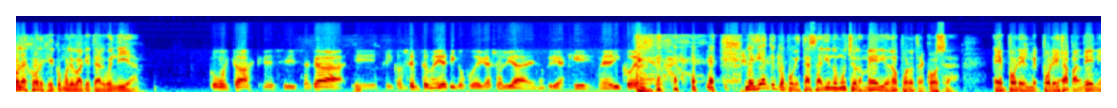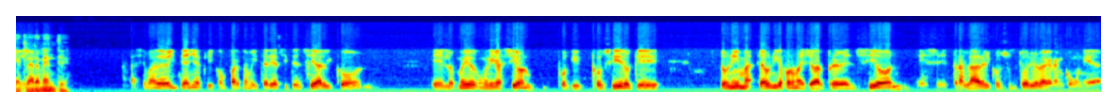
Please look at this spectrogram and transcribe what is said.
Hola Jorge, ¿cómo le va? ¿Qué tal? Buen día. ¿Cómo estás? ¿Qué decís? Acá eh, el concepto mediático fue de casualidad, ¿eh? no creas que me dedico a eso. mediático porque está saliendo mucho en los medios, no por otra cosa. Eh, por, el, por esta pandemia, claramente. Hace más de 20 años que comparto mi tarea asistencial con eh, los medios de comunicación, porque considero que la, única forma de llevar prevención es eh, trasladar el consultorio a la gran comunidad.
